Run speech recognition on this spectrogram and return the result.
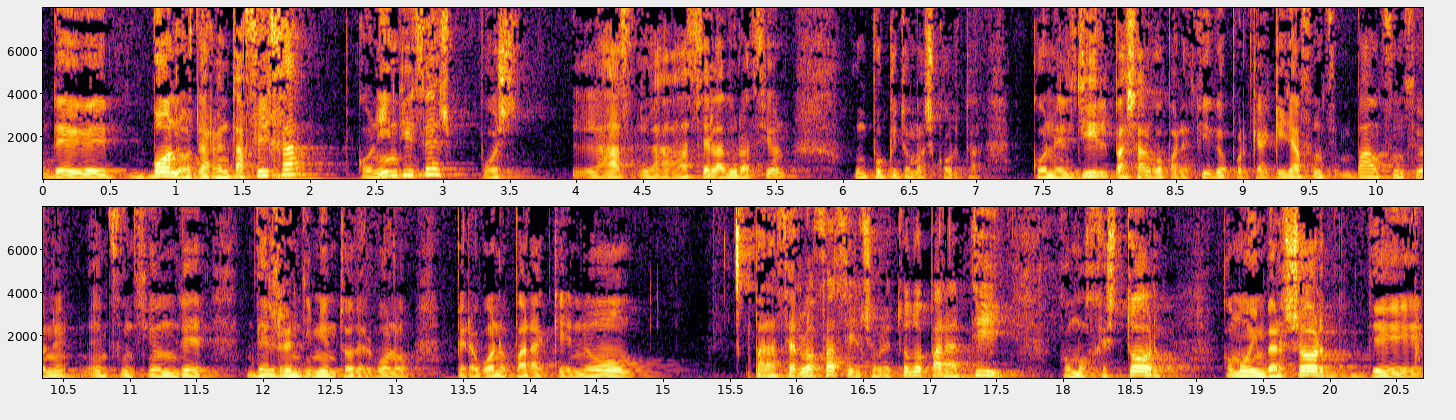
de bonos de renta fija con índices, pues la, hace la duración un poquito más corta. Con el yield pasa algo parecido, porque aquí ya va en función, en función de, del rendimiento del bono. Pero bueno, para que no, para hacerlo fácil, sobre todo para ti como gestor, como inversor de,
